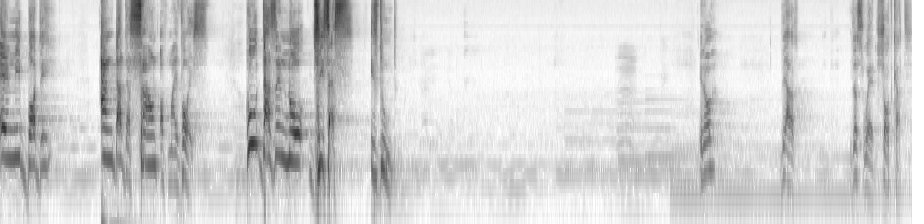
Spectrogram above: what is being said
Anybody under the sound of my voice who doesn't know Jesus is doomed. You know, there are this word shortcut.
